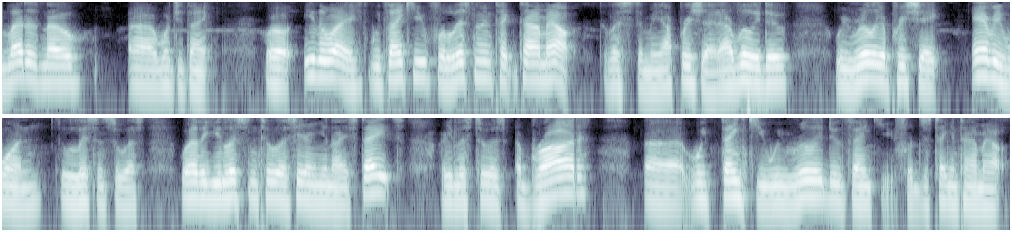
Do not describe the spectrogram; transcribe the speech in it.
let us know uh, what you think. Well, either way, we thank you for listening. Take time out to listen to me. I appreciate it. I really do. We really appreciate everyone who listens to us, whether you listen to us here in the United States or you listen to us abroad uh, we thank you. We really do thank you for just taking time out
